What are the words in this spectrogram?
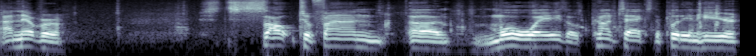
I never sought to find uh, more ways or contacts to put in here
